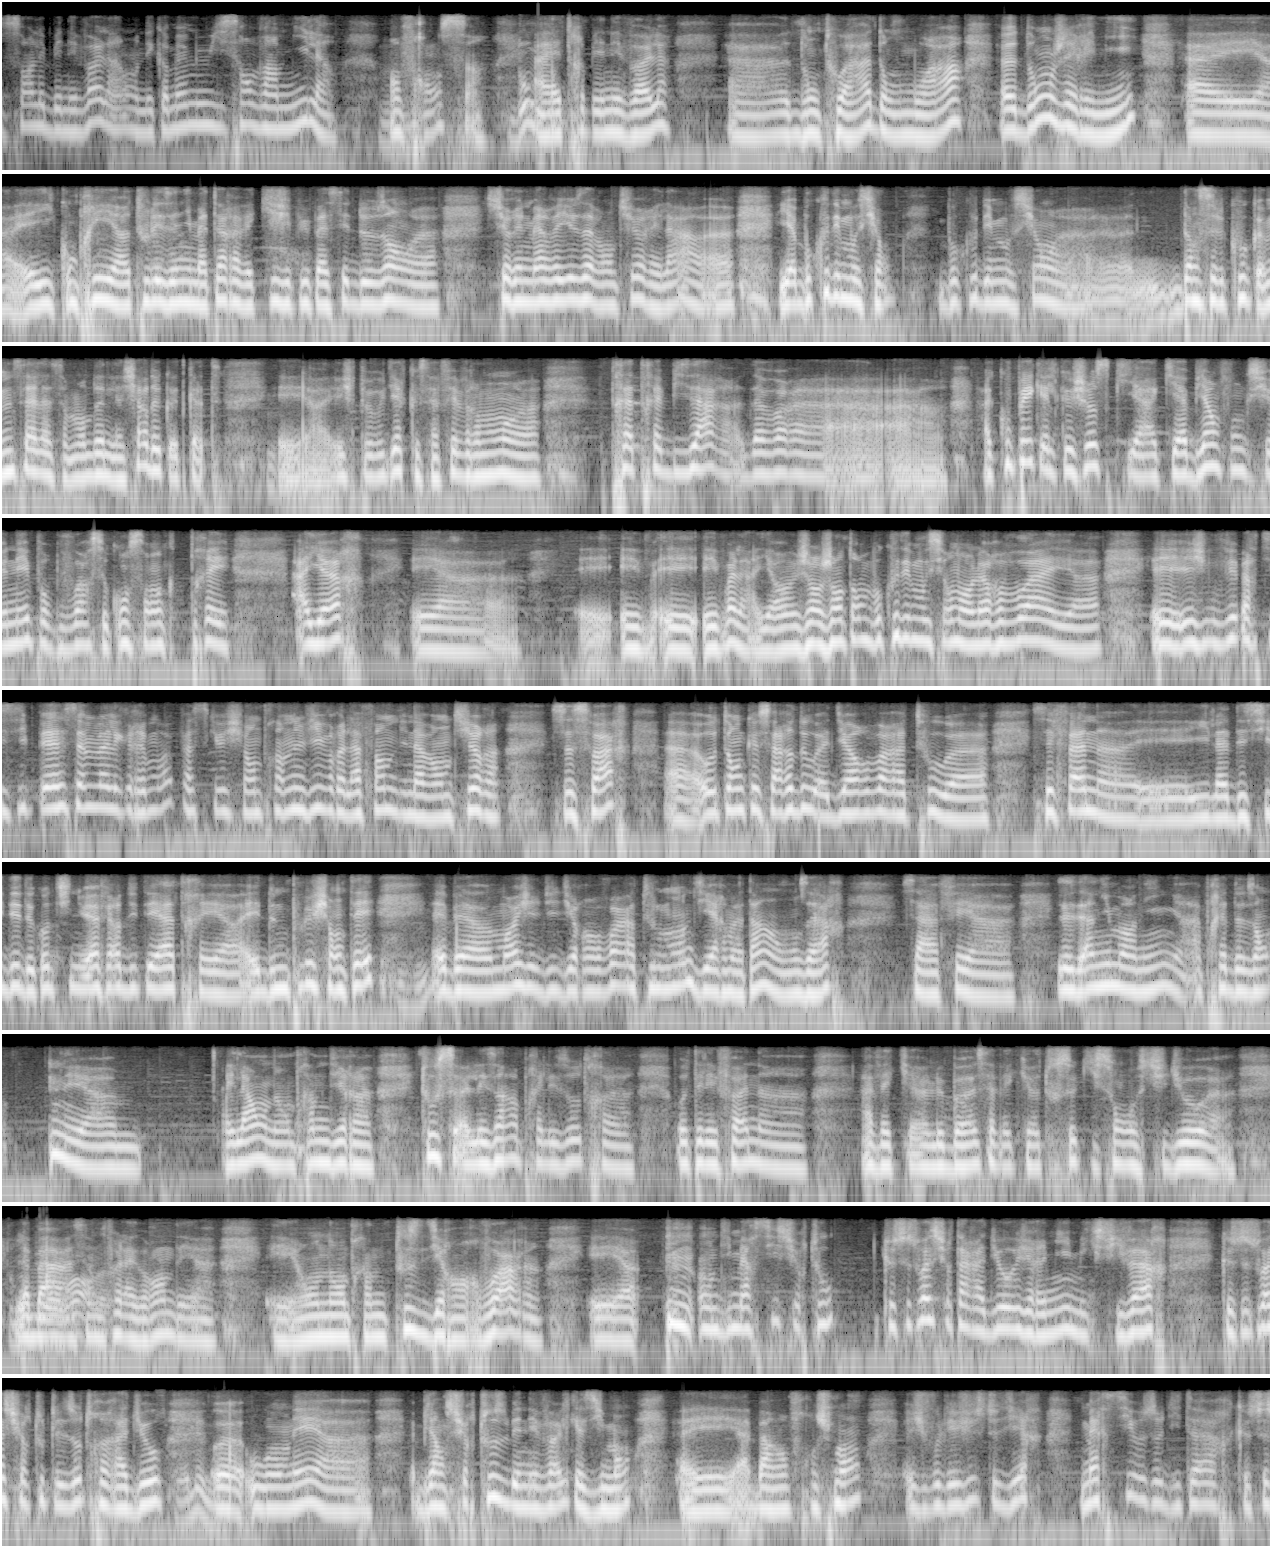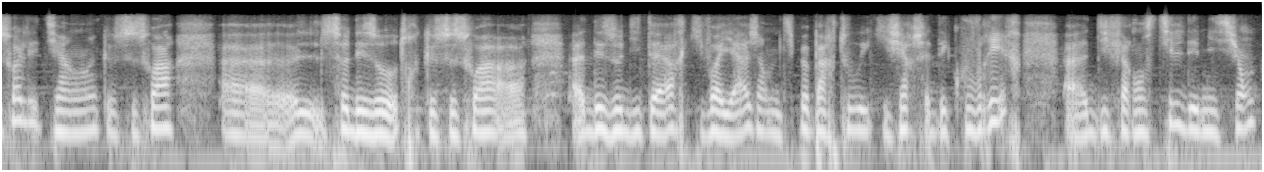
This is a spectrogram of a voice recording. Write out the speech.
Sans, les bénévoles, hein, on est quand même 820 000 en Mhm. France Donc, à être bénévoles, euh, dont toi, dont moi, euh, dont Jérémy, euh, et, et y compris tous les animateurs avec qui j'ai pu passer deux ans sur une merveilleuse aventure. Et là, il y a beaucoup d'émotions, beaucoup d'émotions d'un seul coup comme ça. Là, ça m'en donne la chair de côte-côte. Et, euh, et je peux vous dire que ça fait vraiment très très bizarre d'avoir à, couper quelque chose qui a, qui a bien fonctionné pour pouvoir se concentrer ailleurs. Et, euh, et, et, et- et voilà, j'entends beaucoup d'émotions dans leur voix et, euh, et je vous fais participer à ça malgré moi parce que je suis en train de vivre la fin d'une aventure ce soir. Euh, autant que Sardou a dit au revoir à tous euh, ses fans et il a décidé de continuer à faire du théâtre et, et de ne plus chanter. Mhm. Eh ben, moi, j'ai dû dire au revoir à tout le monde hier matin à 11h. Ça a fait le dernier morning après deux ans. Et, et là, on est en train de dire euh, tous euh, les uns après les autres euh, au téléphone euh, avec le boss, avec tous ceux qui sont au studio là-bas à revoir, Sainte-Foy-la-Grande. Et, et on est en train de tous dire au revoir. Et on dit merci surtout. Que ce soit sur ta radio, Jérémy, Mix Fever, que ce soit sur toutes les autres radios, euh, où on est euh, bien sûr tous bénévoles quasiment. Et euh, ben franchement, je voulais juste te dire merci aux auditeurs, que ce soit les tiens, que ce soit euh, ceux des autres, que ce soit des auditeurs qui voyagent un petit peu partout et qui cherchent à découvrir différents styles d'émissions.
